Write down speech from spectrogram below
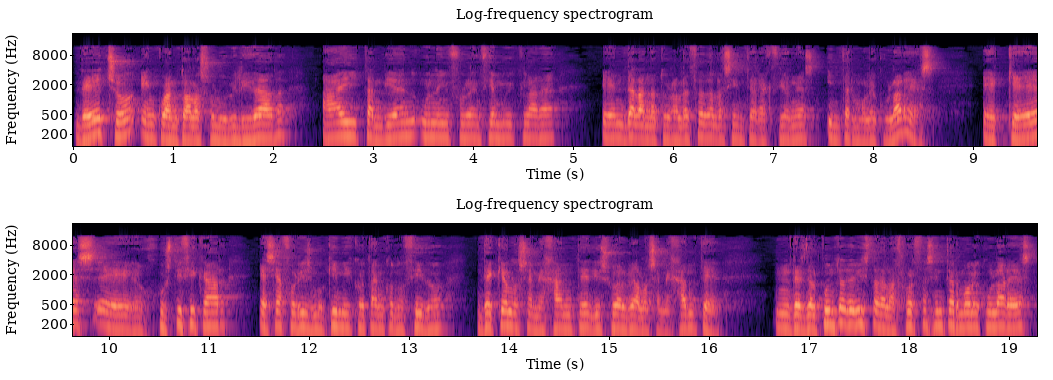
De hecho, en cuanto a la solubilidad, hay también una influencia muy clara de la naturaleza de las interacciones intermoleculares, eh, que es eh, justificar ese aforismo químico tan conocido de que lo semejante disuelve a lo semejante desde el punto de vista de las fuerzas intermoleculares,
